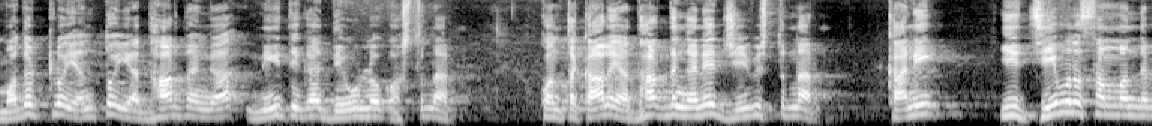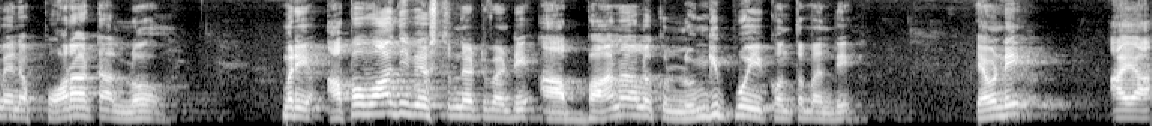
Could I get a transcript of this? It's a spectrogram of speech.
మొదట్లో ఎంతో యథార్థంగా నీతిగా దేవుళ్ళలోకి వస్తున్నారు. కొంతకాలం యథార్థంగానే జీవిస్తున్నారు. కానీ ఈ జీవన సంబంధమైన పోరాటాల్లో మరి అపవాది వేస్తున్నటువంటి ఆ బాణాలకు లొంగిపోయి కొంతమంది ఏమండి? ఆయా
